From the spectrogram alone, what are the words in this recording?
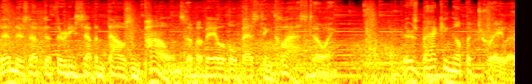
Then there's up to 37,000 pounds of available best-in-class towing. There's backing up a trailer.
